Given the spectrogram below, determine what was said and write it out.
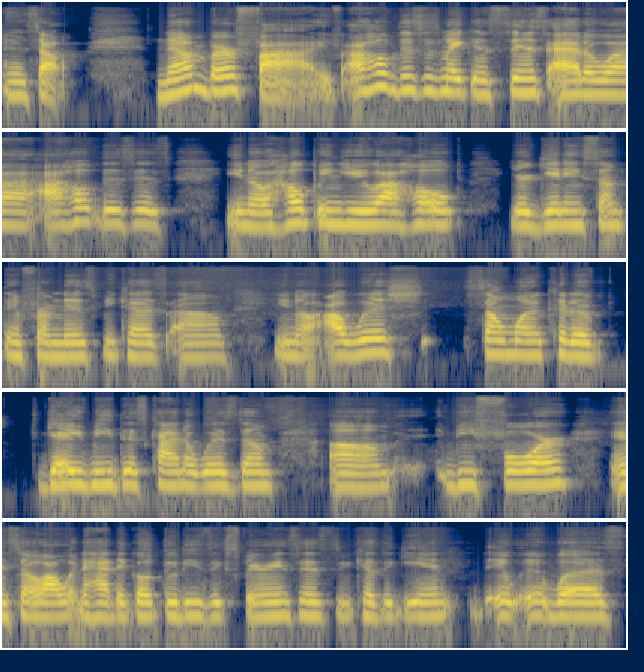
And so, number five, I hope this is making sense, Ottawa. I hope this is, you know, helping you. I hope you're getting something from this because, um, you know, I wish someone could have gave me this kind of wisdom um, before, and so I wouldn't have had to go through these experiences because, again, it, it was.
